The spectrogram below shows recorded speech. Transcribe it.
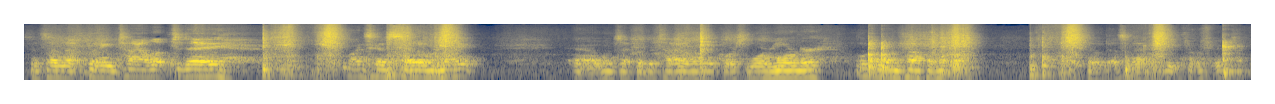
Since I'm not putting tile up today, mine's gonna set overnight. Uh, once I put the tile on, of course, more mortar will go on top of it. So it doesn't have to be perfect.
